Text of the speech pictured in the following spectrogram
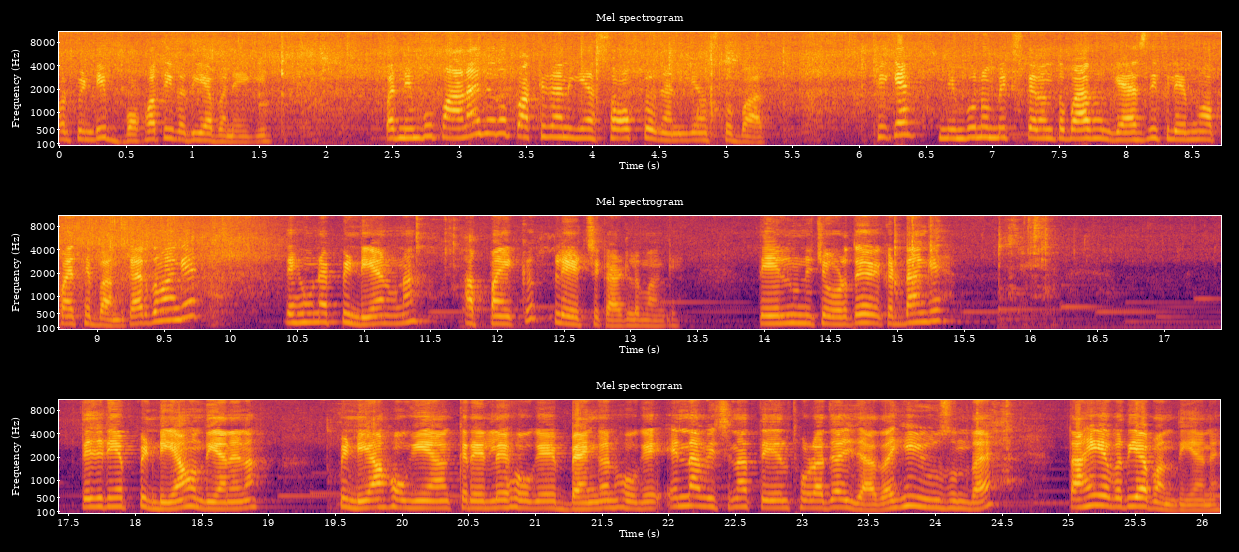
ਔਰ ਭਿੰਡੀ ਬਹੁਤ ਹੀ ਵਧੀਆ ਬਣੇਗੀ। ਪਰ ਨਿੰਬੂ ਪਾਣਾ ਜਦੋਂ ਪੱਕ ਜਾਣਗੀਆਂ ਸੌਫਟ ਹੋ ਜਾਣਗੀਆਂ ਉਸ ਤੋਂ ਬਾਅਦ। ਠੀਕ ਹੈ? ਨਿੰਬੂ ਨੂੰ ਮਿਕਸ ਕਰਨ ਤੋਂ ਬਾਅਦ ਹੁਣ ਗੈਸ ਦੀ ਫਲੇਮ ਨੂੰ ਆਪਾਂ ਇੱਥੇ ਬੰਦ ਕਰ ਦੇਵਾਂਗੇ। ਤੇ ਹੁਣ ਇਹ ਭਿੰਡੀਆਂ ਨੂੰ ਨਾ ਆਪਾਂ ਇੱਕ ਪਲੇਟ 'ਚ ਕੱਢ ਲਵਾਂਗੇ। ਤੇਲ ਨੂੰ ਨਿਚੋੜਦੇ ਹੋਏ ਕੱਢਾਂਗੇ। ਤੇ ਜਿਹੜੀਆਂ ਭਿੰਡੀਆਂ ਹੁੰਦੀਆਂ ਨੇ ਨਾ, ਭਿੰਡੀਆਂ ਹੋ ਗਈਆਂ, ਕਰੇਲੇ ਹੋ ਗਏ, ਬੈਂਗਣ ਹੋ ਗਏ, ਇਹਨਾਂ ਵਿੱਚ ਨਾ ਤੇਲ ਥੋੜਾ ਜਿਹਾ ਜ਼ਿਆਦਾ ਹੀ ਯੂਜ਼ ਹੁੰਦਾ ਹੈ, ਤਾਂ ਹੀ ਇਹ ਵਧੀਆ ਬਣਦੀਆਂ ਨੇ।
